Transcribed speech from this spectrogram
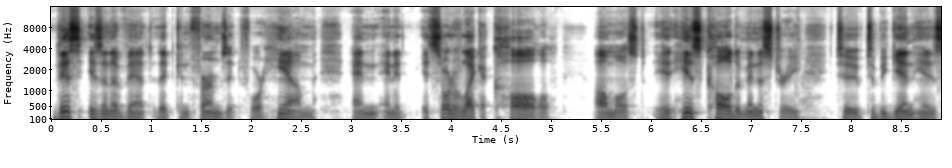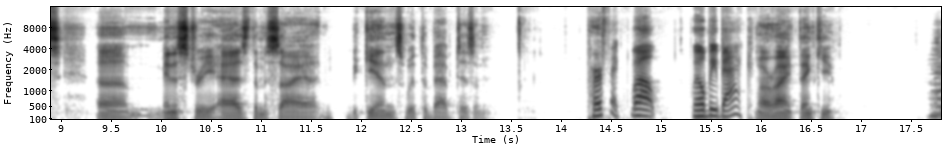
this is an event that confirms it for him, and and it, it's sort of like a call, almost his call to ministry to to begin his uh, ministry as the Messiah begins with the baptism. Perfect. Well, we'll be back. All right, thank you. Hi,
